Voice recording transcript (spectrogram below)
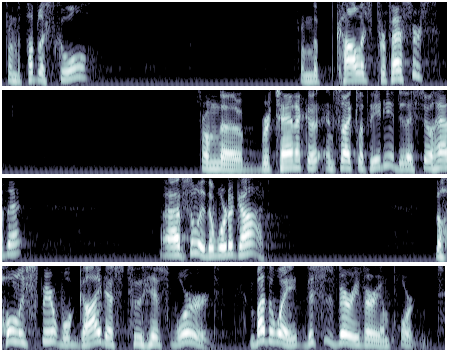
From the public school? From the college professors? from the Britannica Encyclopedia. Do they still have that? Absolutely, the Word of God. The Holy Spirit will guide us to His Word. And by the way, this is very, very important.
